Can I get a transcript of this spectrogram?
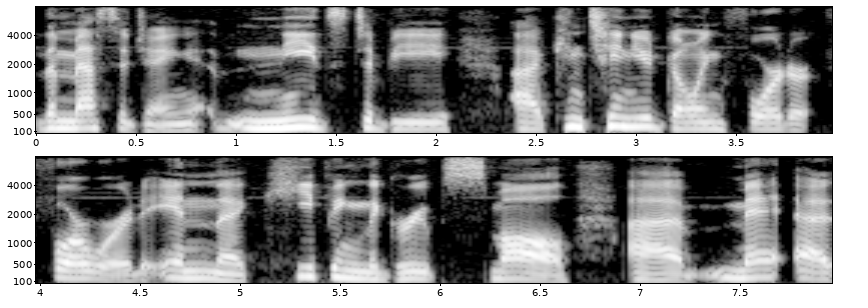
the messaging needs to be uh, continued going forward, forward in the keeping the groups small. Uh, me, uh,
